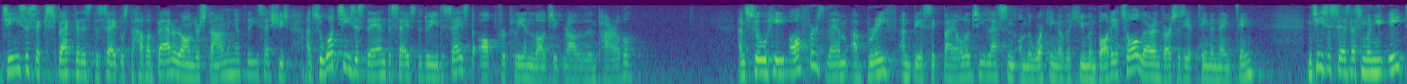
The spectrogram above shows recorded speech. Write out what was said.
Jesus expected his disciples to have a better understanding of these issues. And so, what Jesus then decides to do, he decides to opt for plain logic rather than parable. And so, he offers them a brief and basic biology lesson on the working of the human body. It's all there in verses 18 and 19. And Jesus says, Listen, when you eat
